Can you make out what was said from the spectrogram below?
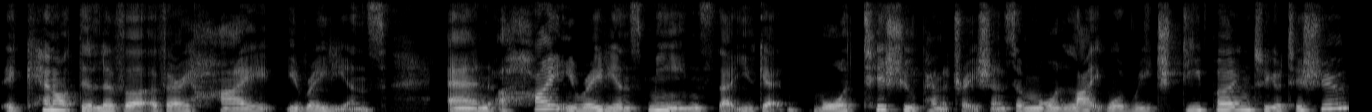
It cannot deliver a very high irradiance. And a high irradiance means that you get more tissue penetration, so more light will reach deeper into your tissue.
